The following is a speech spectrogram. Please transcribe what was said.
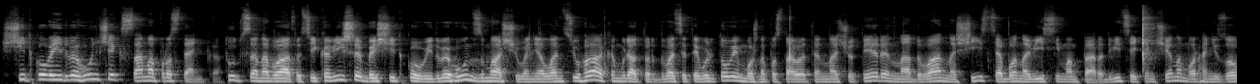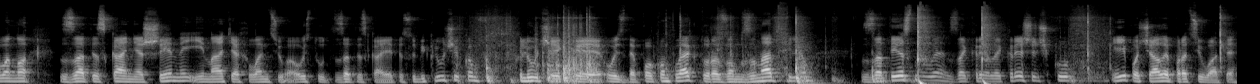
Щітковий двигунчик сама простенька. Тут все набагато цікавіше. Безщітковий двигун, змащування ланцюга, акумулятор 20-вольтовий можна поставити на 4, на 2, на 6 або на 8 ампер. Дивіться, яким чином організовано затискання шини і натяг ланцюга. Ось тут затискаєте собі ключиком. Ключик е, ось де по комплекту разом з надфілем. Затиснули, закрили кришечку і почали працювати.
